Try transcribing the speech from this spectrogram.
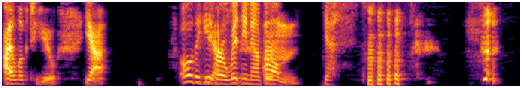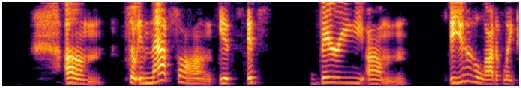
I look to you. Yeah. Oh, they gave her a Yes. Whitney number. Um yes. Um, so in that song, it's it's very um, it uses a lot of like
